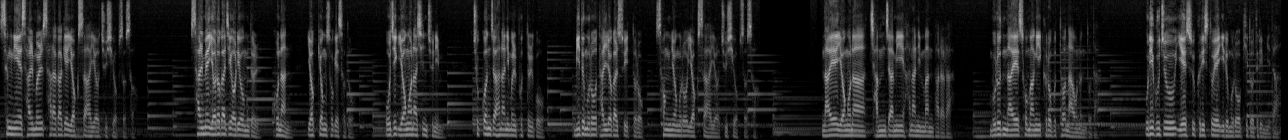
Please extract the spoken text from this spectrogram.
승리의 삶을 살아가게 역사하여 주시옵소서. 삶의 여러 가지 어려움들, 고난, 역경 속에서도 오직 영원하신 주님, 주권자 하나님을 붙들고 믿음으로 달려갈 수 있도록 성령으로 역사하여 주시옵소서. 나의 영혼아 잠잠히 하나님만 바라라. 무릇 나의 소망이 그로부터 나오는도다. 우리 구주 예수 그리스도의 이름으로 기도드립니다.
